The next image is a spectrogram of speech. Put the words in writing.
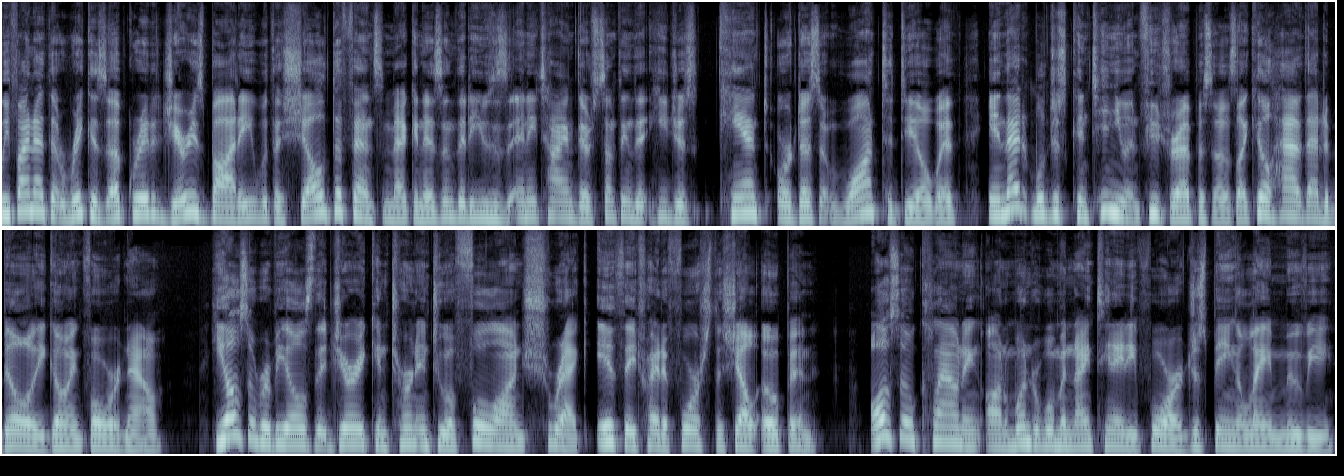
We find out that Rick has upgraded Jerry's body with a shell defense mechanism that he uses anytime there's something that he just can't or doesn't want to deal with, and that will just continue in future episodes. Like he'll have that ability going forward now. He also reveals that Jerry can turn into a full on Shrek if they try to force the shell open. Also clowning on Wonder Woman 1984 just being a lame movie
